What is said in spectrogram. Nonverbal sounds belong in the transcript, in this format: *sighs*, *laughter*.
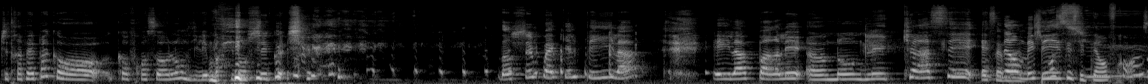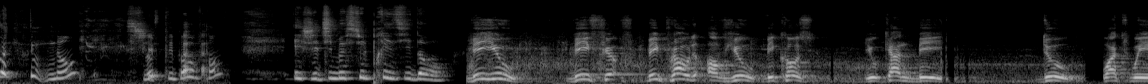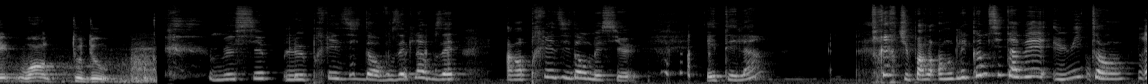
Tu te rappelles pas quand, quand François Hollande, il est parti dans je sais quoi- je- *laughs* dans je sais pas quel pays là? Et il a parlé un anglais cassé. Et ça Non, m'a mais je pense que c'était en France. *laughs* non? Je Non, c'était pas en France? Et j'ai dit, Monsieur le Président, Be you. Be, be proud of you because you can be do what we want to do. Monsieur le Président, vous êtes là, vous êtes un président, monsieur. Et t'es là? Frère, tu parles anglais comme si t'avais 8 ans. *laughs*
